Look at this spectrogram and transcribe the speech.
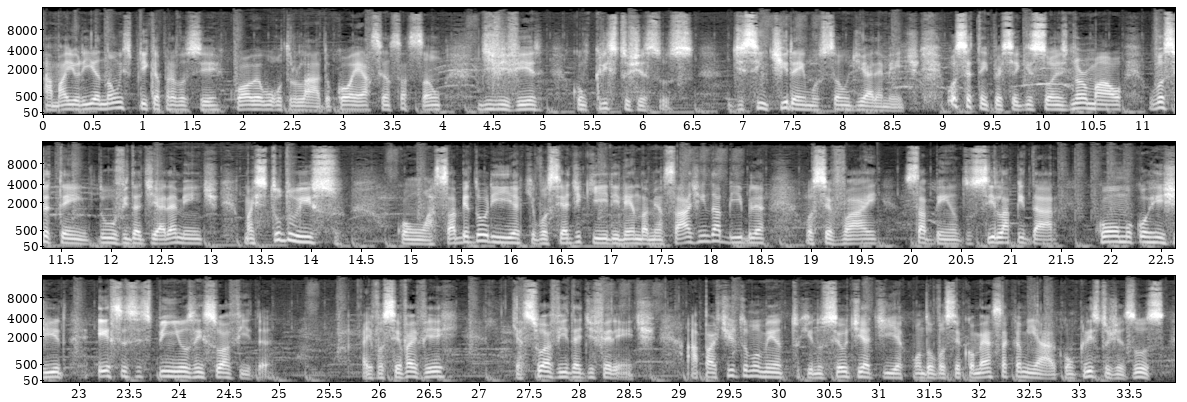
a maioria não explica para você qual é o outro lado, qual é a sensação de viver com Cristo Jesus, de sentir a emoção diariamente. Você tem perseguições normal, você tem dúvida diariamente, mas tudo isso com a sabedoria que você adquire lendo a mensagem da Bíblia, você vai sabendo se lapidar como corrigir esses espinhos em sua vida. Aí você vai ver que a sua vida é diferente. A partir do momento que no seu dia a dia, quando você começa a caminhar com Cristo Jesus,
